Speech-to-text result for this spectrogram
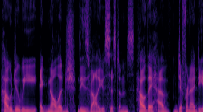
how do we acknowledge these value systems, how they have different ideas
